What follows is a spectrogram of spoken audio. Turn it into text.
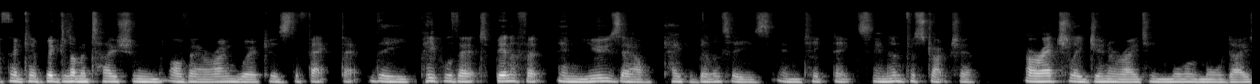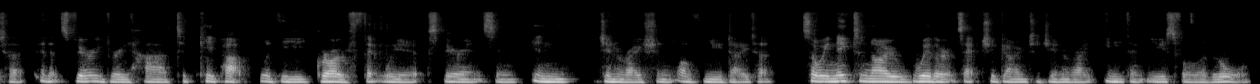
I think a big limitation of our own work is the fact that the people that benefit and use our capabilities and techniques and infrastructure are actually generating more and more data. And it's very, very hard to keep up with the growth that we're experiencing in generation of new data. So we need to know whether it's actually going to generate anything useful at all.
